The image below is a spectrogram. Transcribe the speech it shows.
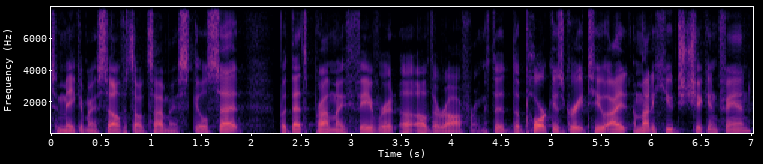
to make it myself. It's outside my skill set, but that's probably my favorite uh, of their offerings. The the pork is great too. I, I'm not a huge chicken fan,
